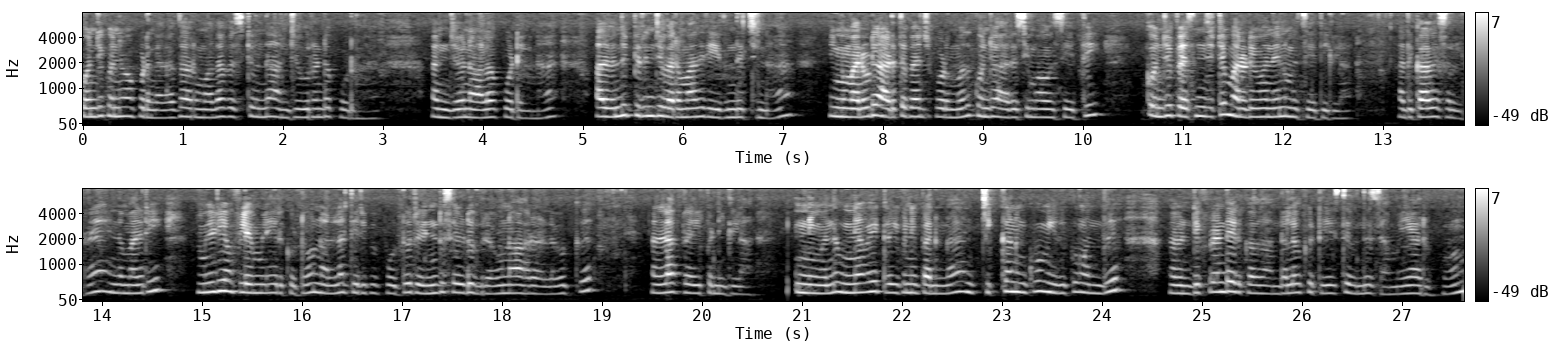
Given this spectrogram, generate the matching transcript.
கொஞ்சம் கொஞ்சமாக போடுங்க. அதாவது ஒரு மொதல் ஃபஸ்ட்டு வந்து அஞ்சு உருண்டை போடுங்க. அஞ்சோ நாலோ போட்டிங்கன்னா அது வந்து பிரிஞ்சு வர மாதிரி இருந்துச்சுன்னா நீங்கள் மறுபடியும் அடுத்த பேட்ச் போடும்போது கொஞ்சம் அரிசி மாவு சேர்த்து கொஞ்சம் பிசைஞ்சிட்டு மறுபடியும் வந்து நம்ம சேர்த்திக்கலாம். அதுக்காக சொல்கிறேன் இந்த மாதிரி மீடியம் ஃப்ளேம்லேயே இருக்கட்டும் நல்லா திருப்பி போட்டு ரெண்டு சைடு ப்ரௌன் ஆகிற அளவுக்கு நல்லா ஃப்ரை பண்ணிக்கலாம். நீங்கள் வந்து உண்மையாகவே ட்ரை பண்ணி பாருங்கள் சிக்கனுக்கும் இதுக்கும் வந்து டிஃப்ரெண்ட்டே இருக்காது. அந்தளவுக்கு டேஸ்ட்டு வந்து செமையாக இருக்கும்.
